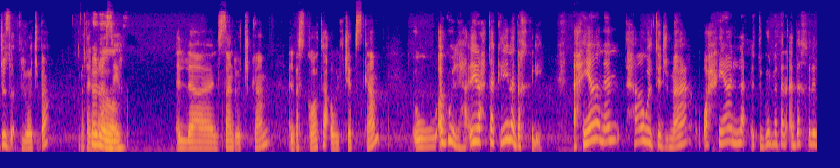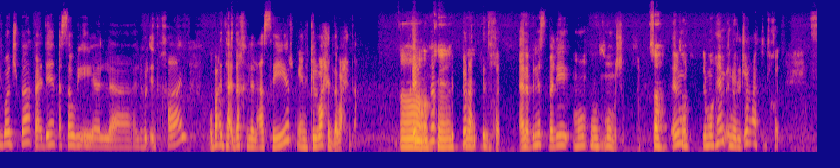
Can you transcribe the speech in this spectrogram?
جزء في الوجبة. مثلا العصير الساندويتش كم البسكوتة أو الشيبس كم وأقول لها اللي راح تاكلينه دخلي أحيانا تحاول تجمع واحيانا لا تقول مثلا أدخل الوجبة بعدين أسوي اللي هو الإدخال وبعدها أدخل العصير يعني كل واحد لوحده. آه okay. تدخل. أنا بالنسبة لي مو مو مشكلة. صح, صح. المهم إنه الجرعة تدخل. ف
